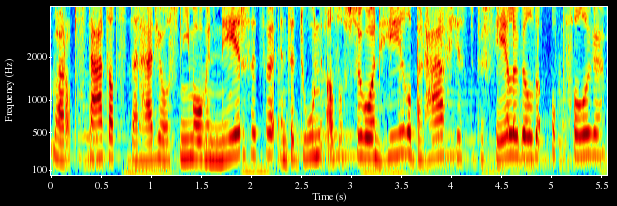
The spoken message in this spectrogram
waarop staat dat ze de radio's niet mogen neerzetten en te doen alsof ze gewoon heel braafjes de bevelen wilden opvolgen.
